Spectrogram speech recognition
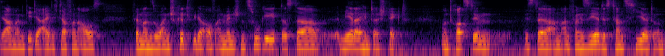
ja, man geht ja eigentlich davon aus, wenn man so einen Schritt wieder auf einen Menschen zugeht, dass da mehr dahinter steckt. Und trotzdem ist er am Anfang sehr distanziert und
